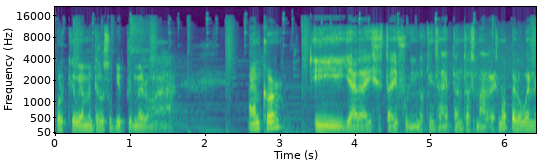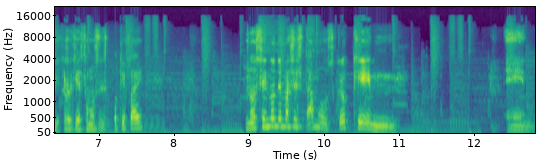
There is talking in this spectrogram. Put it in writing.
porque obviamente lo subí primero a Anchor y ya de ahí se está difundiendo quién sabe tantas madres, ¿no? Pero bueno, yo creo que ya estamos en Spotify. No sé en dónde más estamos, creo que en en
